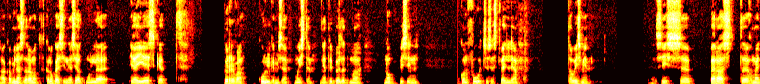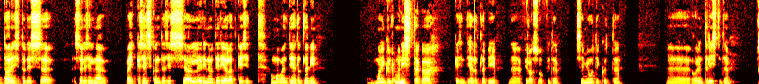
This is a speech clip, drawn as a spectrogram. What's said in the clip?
Aga mina seda raamatut ka lugesin ja sealt mulle jäi eeskätt kõrva kulgemise mõiste, nii et võib öelda, et ma noppisin Konfutsiusest välja taoismi siis äh, pärast äh, Humanitaarinstituudis, äh, see oli selline väike seltskond ja siis seal erinevad erialad käisid omavahel tihedalt läbi. ma olin küll romanist, aga käisin tihedalt läbi filosoofide, semiootikute, orientalistide,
